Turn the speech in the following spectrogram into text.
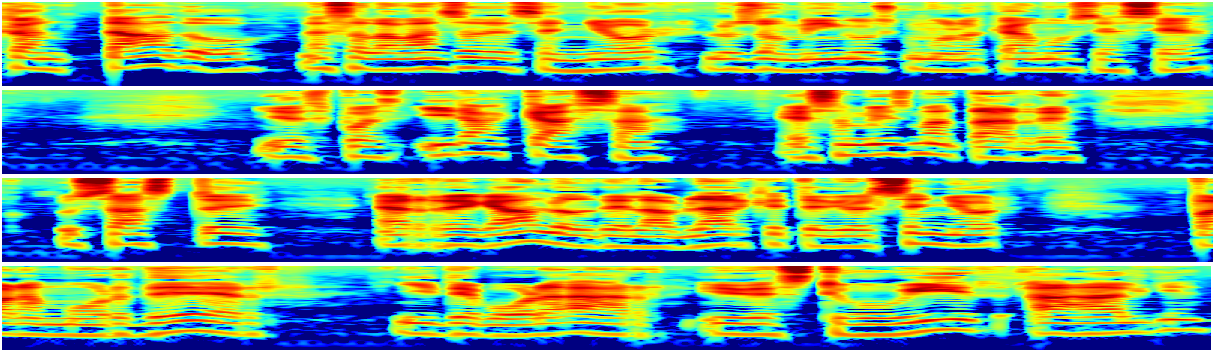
cantado las alabanzas del Señor los domingos como lo acabamos de hacer? Y después ir a casa esa misma tarde usaste el regalo del hablar que te dio el Señor para morder y devorar y destruir a alguien?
